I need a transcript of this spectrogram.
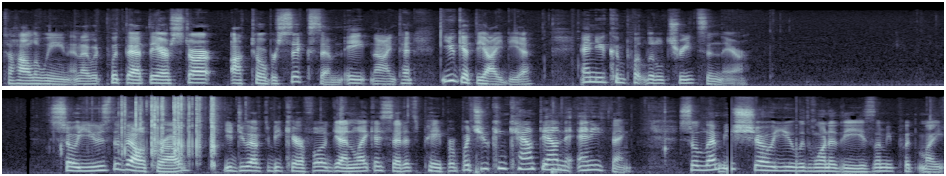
to Halloween. And I would put that there. Start October 6, 7, 8, 9, 10. You get the idea. And you can put little treats in there. So use the Velcro. You do have to be careful. Again, like I said, it's paper. But you can count down to anything. So let me show you with one of these. Let me put my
